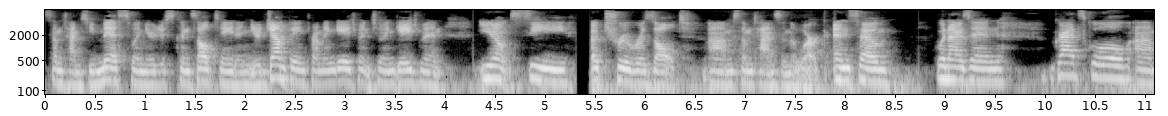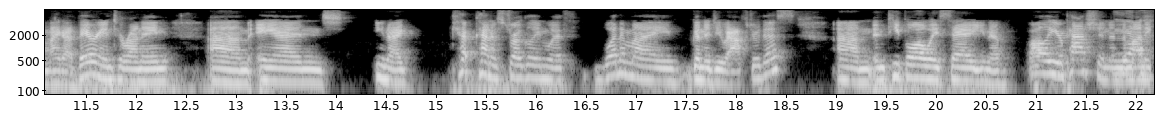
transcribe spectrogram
sometimes you miss when you're just consulting and you're jumping from engagement to engagement. You don't see a true result um, sometimes in the work. And so when I was in grad school, um, I got very into running, um, and you know I kept kind of struggling with what am I going to do after this. Um, and people always say, you know, follow your passion and the yeah. money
